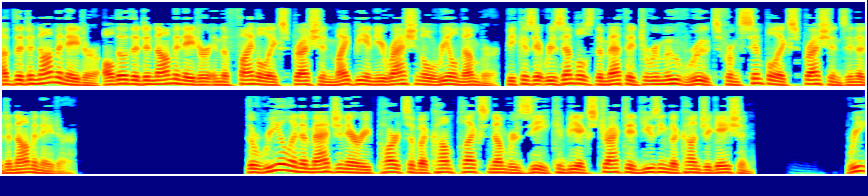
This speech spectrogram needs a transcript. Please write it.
of the denominator although the denominator in the final expression might be an irrational real number, because it resembles the method to remove roots from simple expressions in a denominator. The real and imaginary parts of a complex number z can be extracted using the conjugation re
